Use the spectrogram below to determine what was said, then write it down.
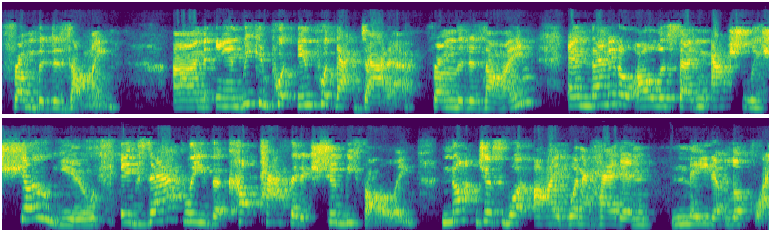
from the design. Um, and we can put input that data from the design, and then it'll all of a sudden actually show you exactly the cut path that it should be following, not just what I went ahead and made it look like.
